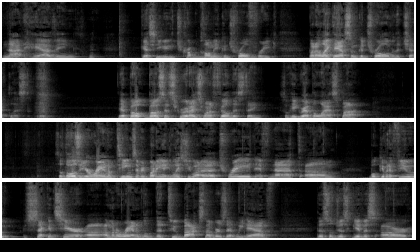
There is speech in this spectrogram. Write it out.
not having. Guess you could call me a control freak, but I like to have some control over the checklist. Yeah, Bo, Bo said, screw it, I just want to fill this thing. So he grabbed the last spot. So those are your random teams, everybody. Unless you want to trade, if not, um, we'll give it a few seconds here. Uh, I'm going to random the, the two box numbers that we have. This will just give us our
